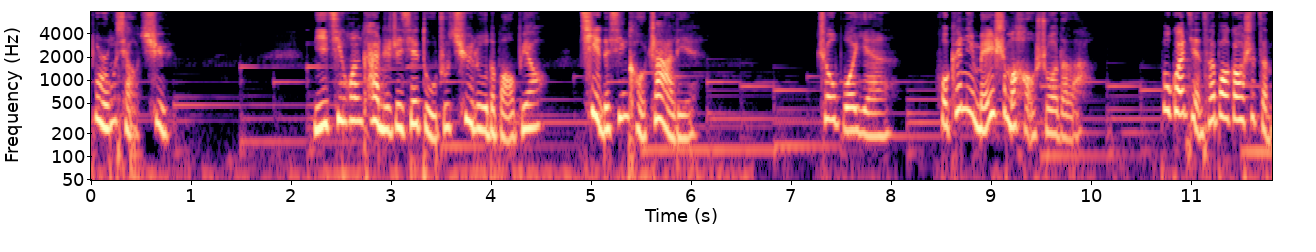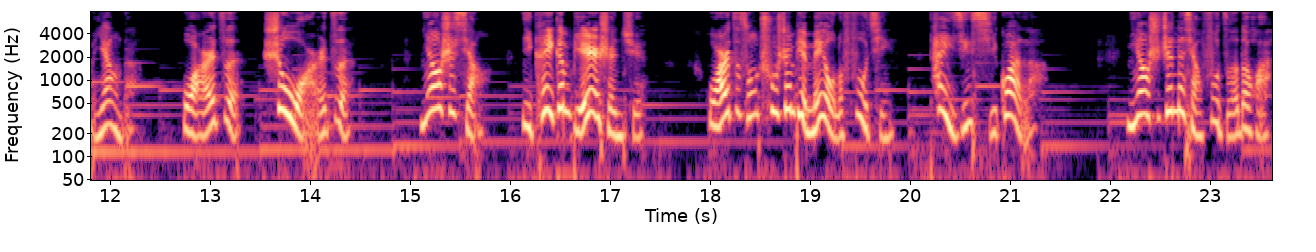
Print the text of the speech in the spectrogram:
不容小觑。倪清欢看着这些堵住去路的保镖，气得心口炸裂。周伯言，我跟你没什么好说的了。不管检测报告是怎么样的，我儿子。是我儿子，你要是想，你可以跟别人生去。我儿子从出生便没有了父亲，他已经习惯了。你要是真的想负责的话，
